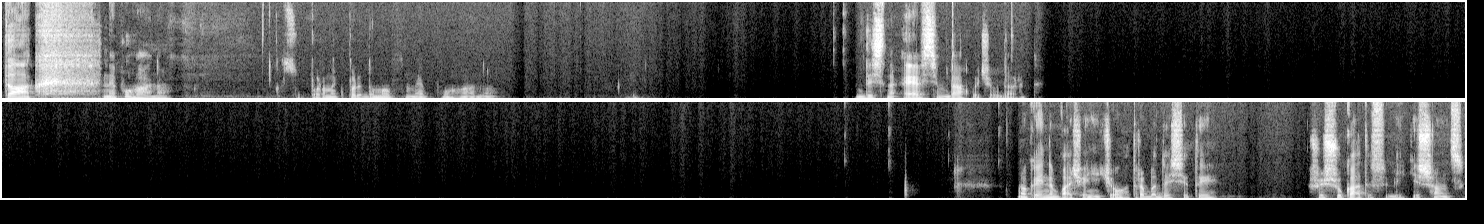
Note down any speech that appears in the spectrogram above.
Так, непогано. Суперник придумав непогано. Десь на F7, да, хоче вдарити. Окей, не бачу нічого, треба десь іти. Щось шукати собі, якісь шанси.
